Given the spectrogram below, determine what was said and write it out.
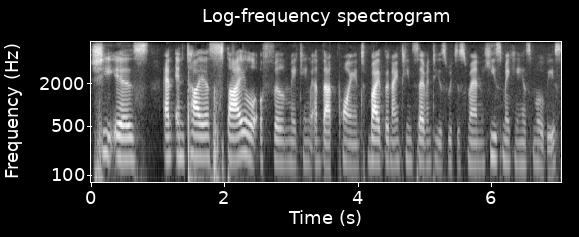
she is an entire style of filmmaking at that point by the 1970s, which is when he's making his movies,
